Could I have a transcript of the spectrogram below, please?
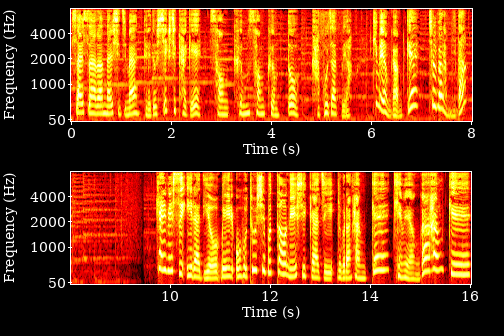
쌀쌀한 날씨지만 그래도 씩씩하게 성큼성큼 또 가보자고요. 김혜영과 함께 출발합니다. KBS 2라디오 매일 오후 2시부터 4시까지 누구랑 함께? 김혜영과 함께.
